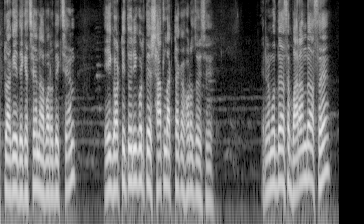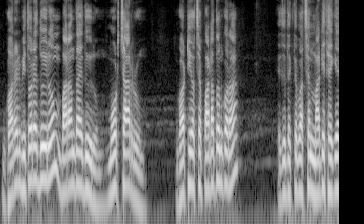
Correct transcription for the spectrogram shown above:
একটু আগেই দেখেছেন, আবারও দেখছেন। এই ঘরটি তৈরি করতে সাত লাখ টাকা খরচ হয়েছে। এর মধ্যে আছে বারান্দা আছে। ঘরের ভিতরে দুই রুম, বারান্দায় দুই রুম, মোট চার রুম। ঘরটি হচ্ছে পাটাতন করা। এই যে দেখতে পাচ্ছেন মাটি থেকে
